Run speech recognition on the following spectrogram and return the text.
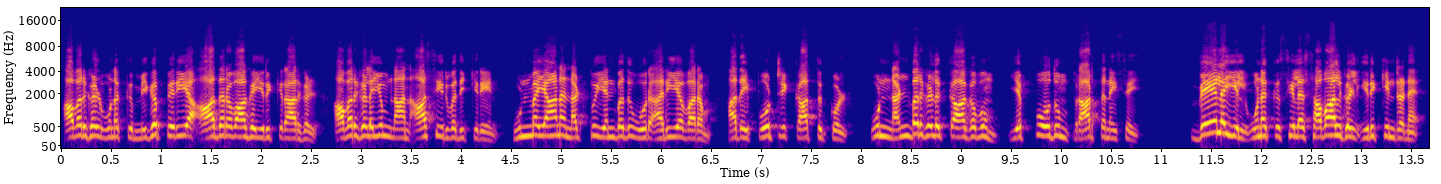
அவர்கள் உனக்கு மிகப்பெரிய ஆதரவாக இருக்கிறார்கள். அவர்களையும் நான் ஆசீர்வதிக்கிறேன். உண்மையான நட்பு என்பது ஒரு அரிய வரம். அதை போற்றிக் காத்துக்கொள். உன் நண்பர்களுக்காகவும் எப்போதும் பிரார்த்தனை செய். வேலையில் உனக்கு சில சவால்கள் இருக்கின்றன.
